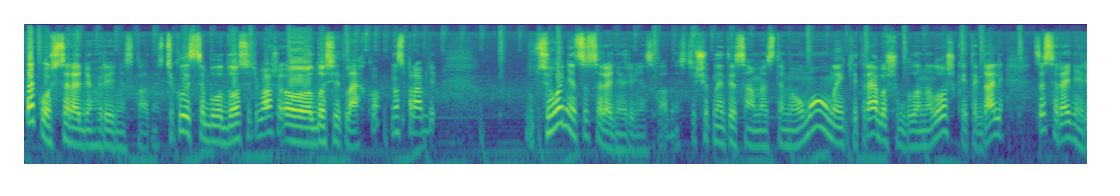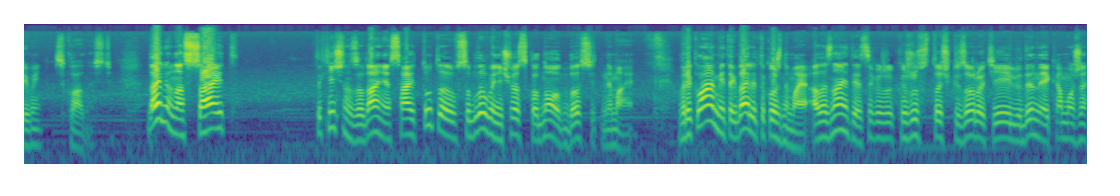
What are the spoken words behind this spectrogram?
Також середнього рівня складності. Колись це було досить важ... о, досить легко, насправді. Сьогодні це середнього рівня складності. Щоб знайти саме з тими умовами, які треба, щоб була наложка і так далі. Це середній рівень складності. Далі у нас сайт, технічне завдання, сайт. Тут особливо нічого складного досить немає. В рекламі і так далі також немає. Але знаєте, я це кажу, кажу з точки зору тієї людини, яка може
